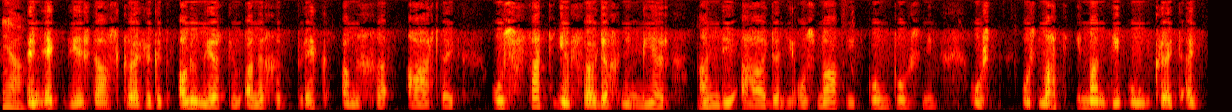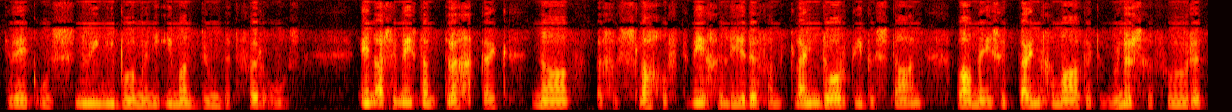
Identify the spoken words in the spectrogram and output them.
Ja. En ek deesdae skryf ek dit al hoe meer toe aan 'n gebrek aan geaardheid. Ons vat eenvoudig nie meer aan die aarde nie. Ons maak nie kompos nie. Ons ons laat iemand die onkruid uittrek. Ons snoei nie bome nie. Iemand doen dit vir ons. En as 'n mens dan terugkyk na 'n geslag of twee gelede van klein dorpie bestaan waar mense tuin gemaak het, hoenders gevoer het,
